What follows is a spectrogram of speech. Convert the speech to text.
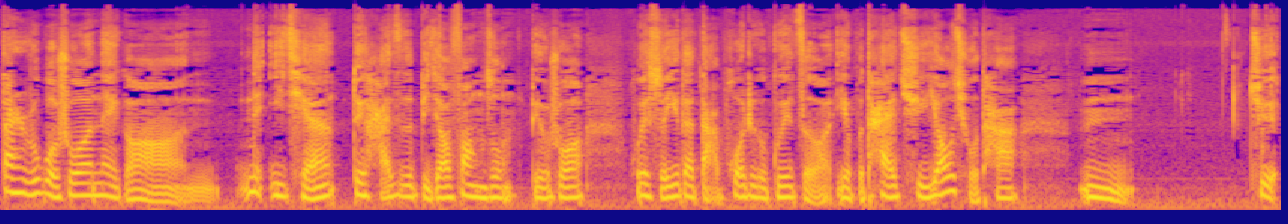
但是如果说那个那以前对孩子比较放纵，比如说会随意的打破这个规则，也不太去要求他，嗯，去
